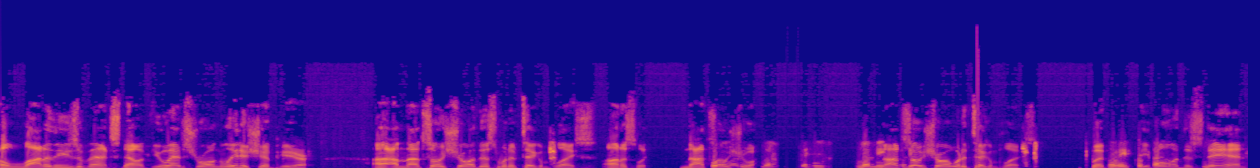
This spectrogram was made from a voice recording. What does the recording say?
A lot of these events. Now, if you had strong leadership here, uh, I'm not so sure this would have taken place. Honestly, not so well, sure. Let, let, me, let me, not so sure it would have taken place. But people understand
